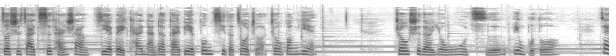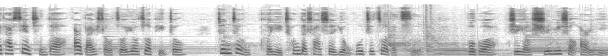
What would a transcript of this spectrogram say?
则是在词坛上皆备开南的改变风气的作者周邦彦。周氏的咏物词并不多，在他现存的二百首左右作品中。真正可以称得上是咏物之作的词，不过只有十余首而已。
